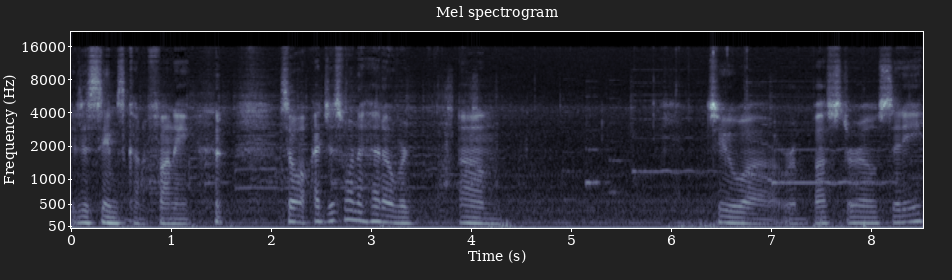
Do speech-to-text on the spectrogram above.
It just seems kind of funny. so, I just want to head over, um, to uh, Rustboro City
